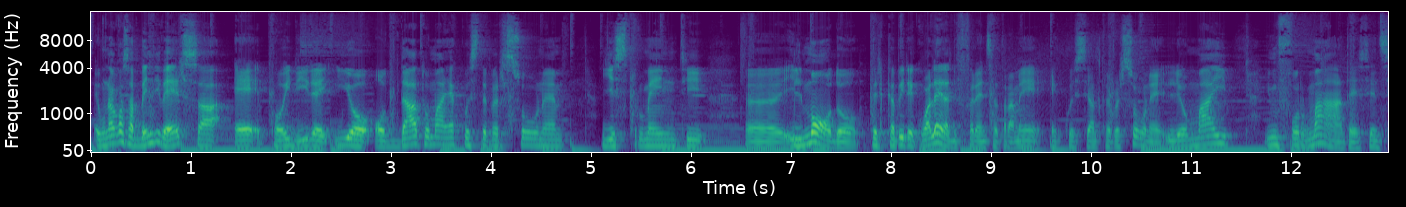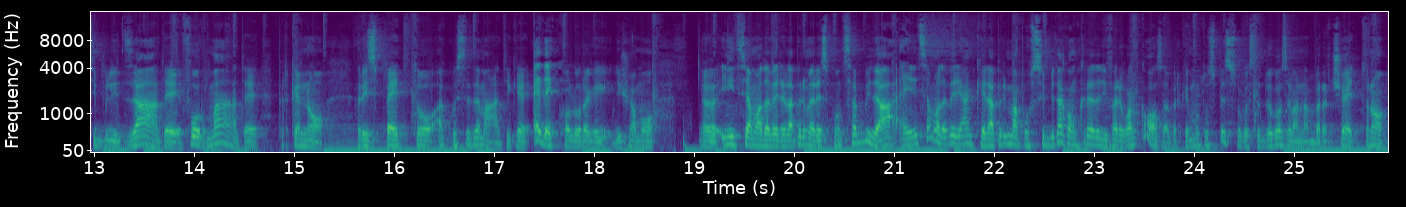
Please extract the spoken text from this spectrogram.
E una cosa ben diversa è poi dire, io ho dato mai a queste persone gli strumenti eh, il modo per capire qual è la differenza tra me e queste altre persone, le ho mai informate, sensibilizzate, formate, perché no, rispetto a queste tematiche. Ed ecco allora che diciamo eh, iniziamo ad avere la prima responsabilità e iniziamo ad avere anche la prima possibilità concreta di fare qualcosa, perché molto spesso queste due cose vanno a braccetto, no?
